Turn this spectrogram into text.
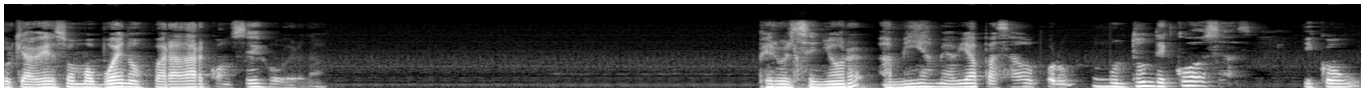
porque a veces somos buenos para dar consejo, ¿verdad? Pero el Señor a mí me había pasado por un montón de cosas y con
